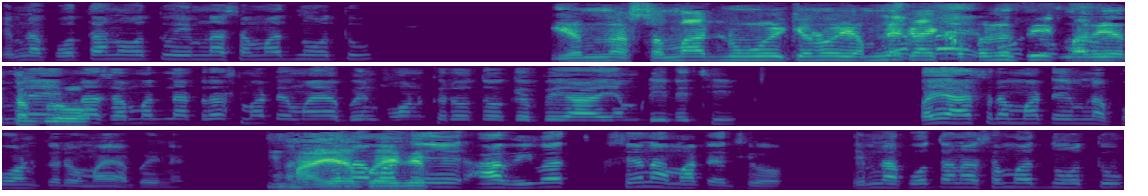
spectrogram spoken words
એમના પોતાનું હતું એમના સમાજનું હતું? એમના સમાજનું હોય કે ન અમને કઈ ખબર નથી. મારી સાંભળો. સમાજના ટ્રસ્ટ માટે માયાભાઈને ફોન કર્યો હતો કે ભાઈ આ એમડી નથી? કયા આશ્રમ માટે એમને ફોન કર્યો માયાભાઈને? માયાભાઈ ને માયાભાઈ આ વિવાદ શેના માટે થયો? એમના પોતાના સમાજનું હતું?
